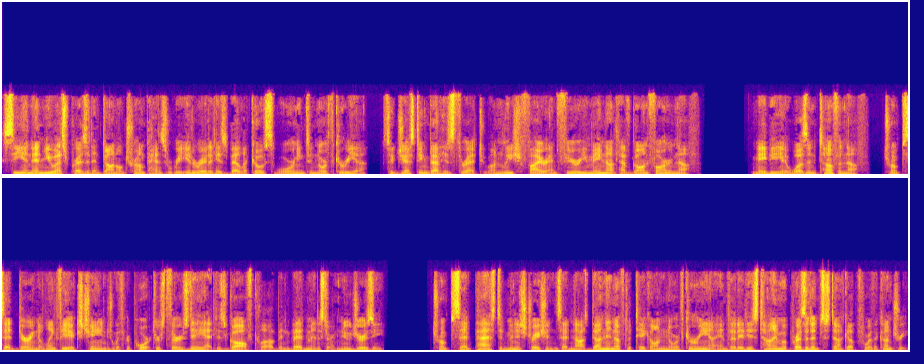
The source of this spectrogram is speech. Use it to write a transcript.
CNN U.S. President Donald Trump has reiterated his bellicose warning to North Korea, suggesting that his threat to unleash fire and fury may not have gone far enough. Maybe it wasn't tough enough, Trump said during a lengthy exchange with reporters Thursday at his golf club in Bedminster, New Jersey. Trump said past administrations had not done enough to take on North Korea and that it is time a president stuck up for the country.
